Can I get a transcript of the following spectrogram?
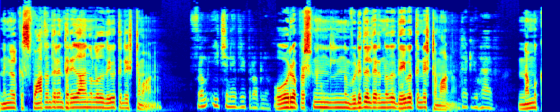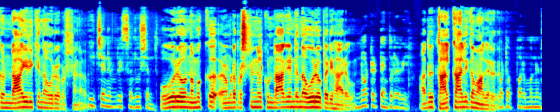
നിങ്ങൾക്ക് സ്വാതന്ത്ര്യം തരിക എന്നുള്ളത് ദൈവത്തിന്റെ ഇഷ്ടമാണ്. ഓരോ പ്രശ്നങ്ങളിൽ നിന്നും വിടുതൽ തരുന്നത് ദൈവത്തിന്റെ ഇഷ്ടമാണ്. that you have. നമുക്കുണ്ടായിരിക്കുന്ന ഓരോ പ്രശ്നങ്ങളും Each and every solution, ഓരോ നമുക്ക് നമ്മുടെ പ്രശ്നങ്ങൾക്ക് ഉണ്ടാകേണ്ടുന്ന ഓരോ പരിഹാരവും. Not a temporary, അത് താൽക്കാലികമാകരുത്. But a permanent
